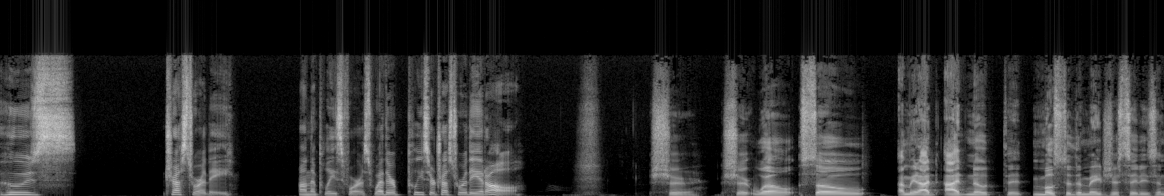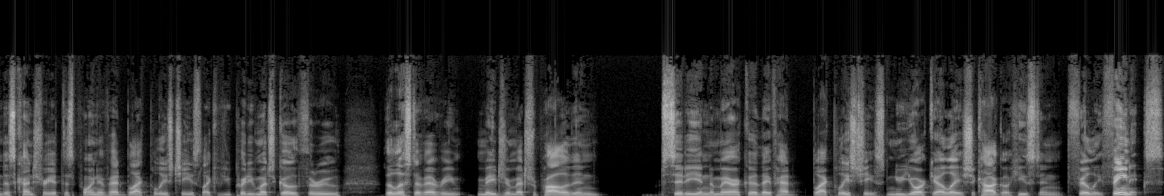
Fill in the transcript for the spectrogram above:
who's trustworthy on the police force, whether police are trustworthy at all. Sure. Sure. Well, so I mean, I'd, I'd note that most of the major cities in this country at this point have had black police chiefs. Like, if you pretty much go through the list of every major metropolitan city in America, they've had black police chiefs: New York, L.A., Chicago, Houston, Philly, Phoenix,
